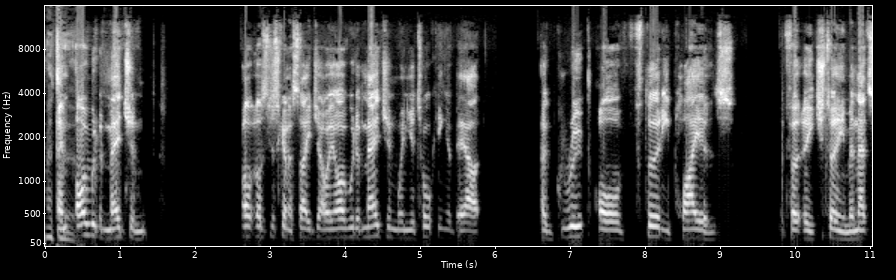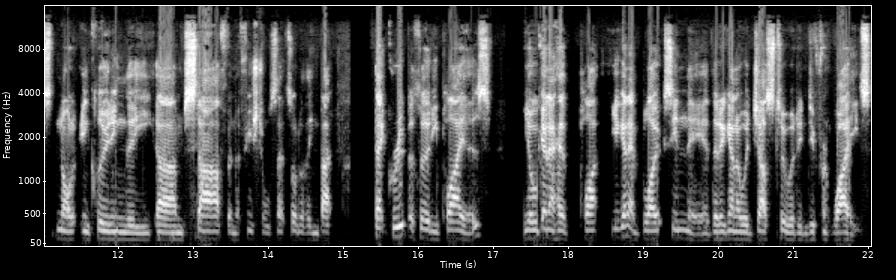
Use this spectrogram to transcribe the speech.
That's and a- I would imagine I was just going to say, Joey, I would imagine when you're talking about a group of 30 players for each team, and that's not including the um, staff and officials, that sort of thing, but that group of 30 players, you're going to have pl- you're going to have blokes in there that are going to adjust to it in different ways.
